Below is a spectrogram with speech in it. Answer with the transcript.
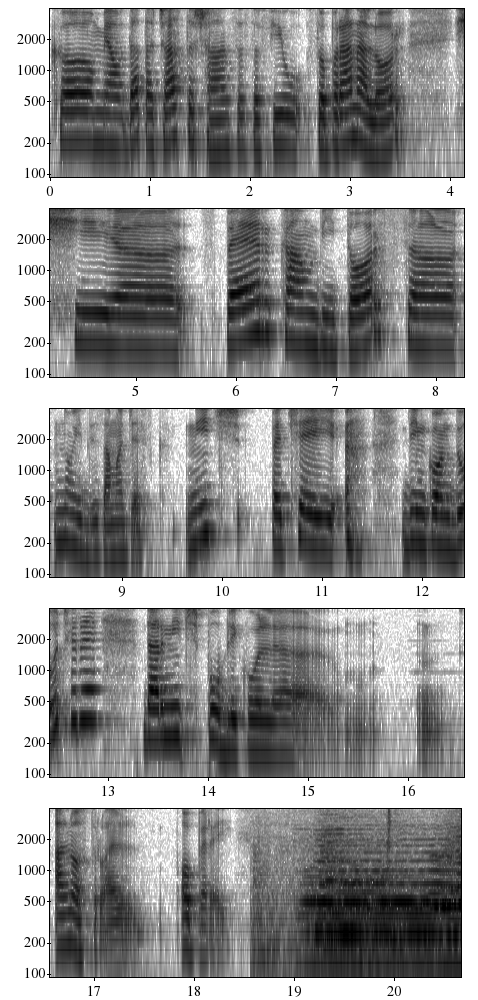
că mi-au dat această șansă să fiu soprana lor și uh, sper ca în viitor să nu îi dezamăgesc. Nici pe cei din conducere, dar nici publicul uh, al nostru, al operei. Amen.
